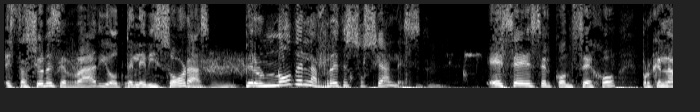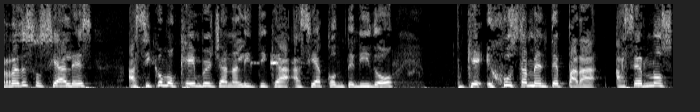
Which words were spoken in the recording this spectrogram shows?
estaciones de radio, televisoras, pero no de las redes sociales. Ese es el consejo, porque en las redes sociales, así como Cambridge Analytica hacía contenido que justamente para hacernos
